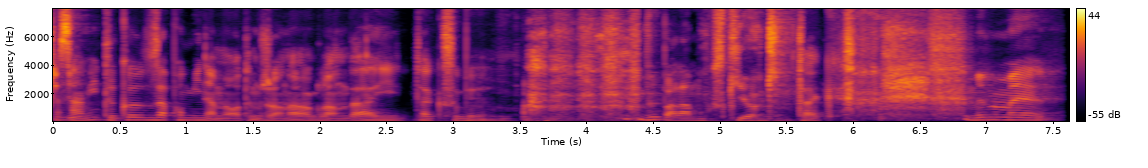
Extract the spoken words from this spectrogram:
Czasami tylko zapominamy o tym, że ona ogląda i tak sobie... Wypala mózg i oczy. Tak. My mamy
